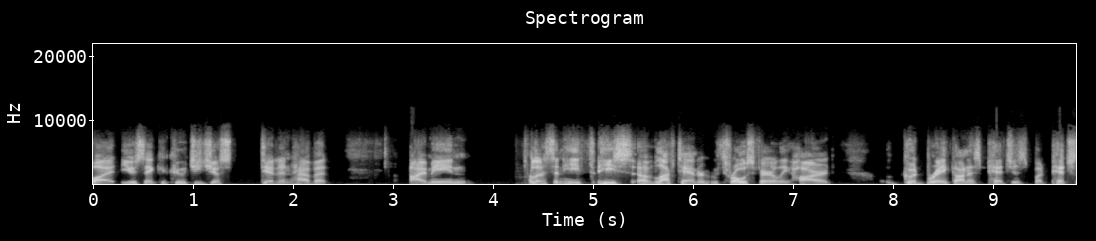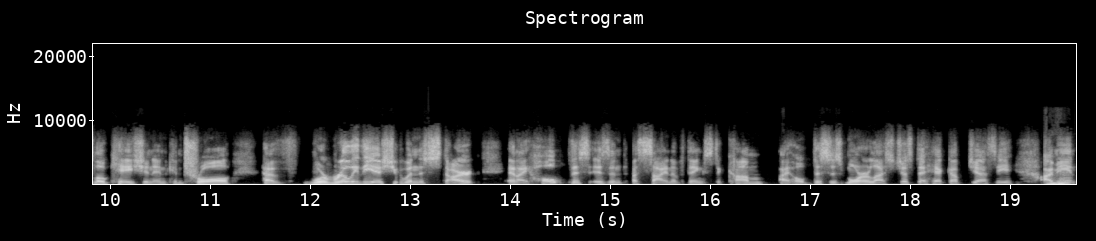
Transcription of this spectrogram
but Yusei Kikuchi just didn't have it. I mean, listen, he he's a left-hander who throws fairly hard good break on his pitches, but pitch location and control have were really the issue in the start. And I hope this isn't a sign of things to come. I hope this is more or less just a hiccup, Jesse. I mm-hmm. mean,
